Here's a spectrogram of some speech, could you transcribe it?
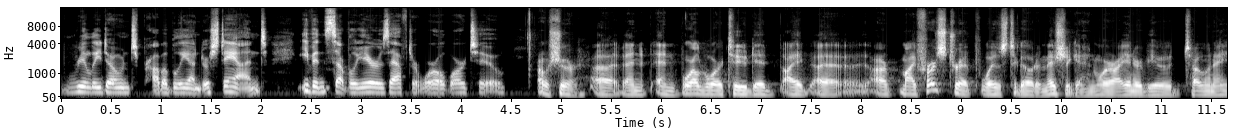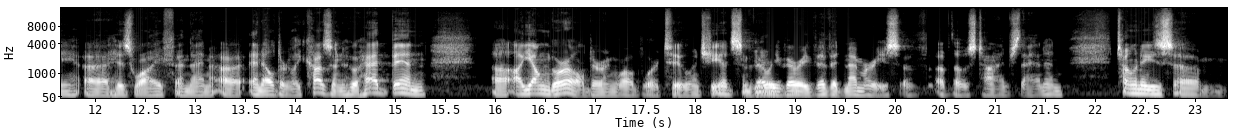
really don't probably understand, even several years after World War II. Oh, sure. Uh, and and World War II did. I uh, our my first trip was to go to Michigan, where I interviewed Tony, uh, his wife, and then uh, an elderly cousin who had been uh, a young girl during World War II, and she had some very very vivid memories of of those times then. And Tony's um,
